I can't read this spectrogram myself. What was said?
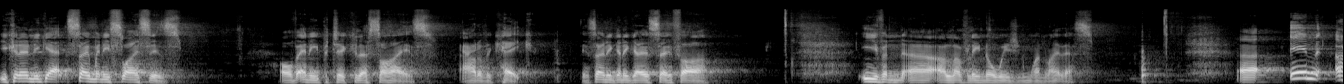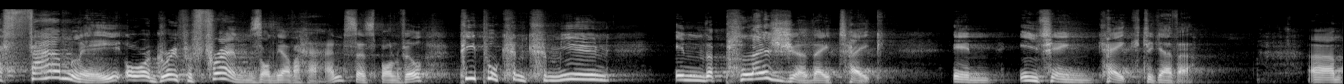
You can only get so many slices of any particular size out of a cake. It's only going to go so far. Even uh, a lovely Norwegian one like this. Uh, in a family or a group of friends, on the other hand, says Sponville, people can commune in the pleasure they take in eating cake together. Um,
